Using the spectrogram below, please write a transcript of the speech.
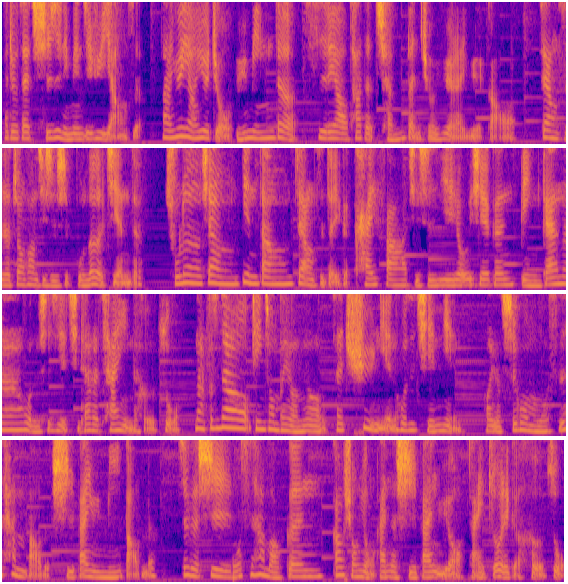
它就在池子里面继续养着。那越养越久，渔民的饲料它的成本就越来越高哦，这样子的状况其实是不乐见的。除了像便当这样子的一个开发，其实也有一些跟饼干啊，或者是一些其他的餐饮的合作。那不知道听众朋友有没有在去年或是前年哦，有吃过摩斯汉堡的石斑鱼米堡呢？这个是摩斯汉堡跟高雄永安的石斑鱼哦来做了一个合作。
